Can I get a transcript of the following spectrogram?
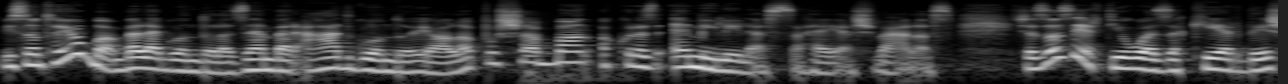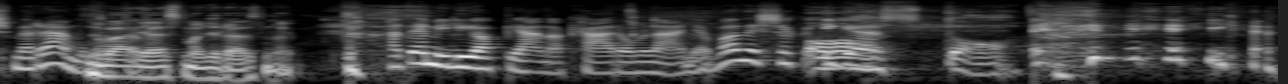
viszont ha jobban belegondol az ember, átgondolja alaposabban, akkor az Emily lesz a helyes válasz. És ez azért jó ez a kérdés, mert rámutat. Várja, ezt magyarázd meg. Hát Emily apján apjának három lánya van, és akkor igen. Azt a... igen.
